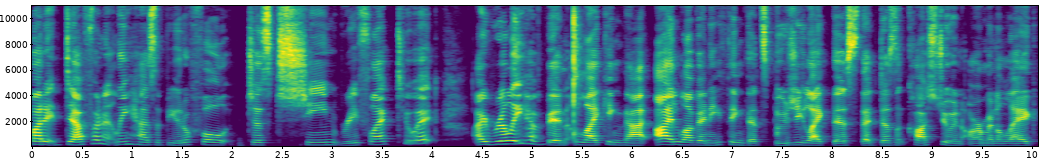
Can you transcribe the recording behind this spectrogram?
but it definitely has a beautiful just sheen reflect to it. I really have been liking that. I love anything that's bougie like this that doesn't cost you an arm and a leg.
